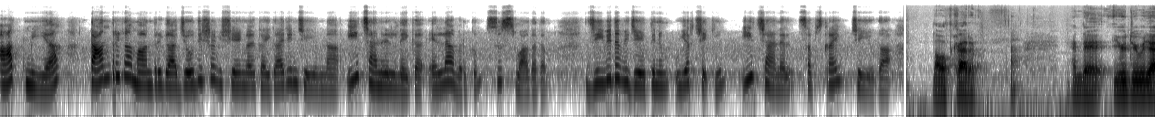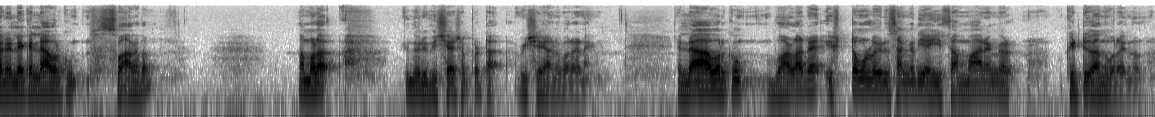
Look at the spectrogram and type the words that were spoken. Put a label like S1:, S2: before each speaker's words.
S1: ആത്മീയ താന്ത്രിക മാന്ത്രിക ജ്യോതിഷ വിഷയങ്ങൾ കൈകാര്യം ചെയ്യുന്ന ഈ ചാനലിലേക്ക് എല്ലാവർക്കും സുസ്വാഗതം. ജീവിത വിജയത്തിനും ഉയർച്ചയ്ക്കും ഈ ചാനൽ സബ്സ്ക്രൈബ് ചെയ്യുക.
S2: നമസ്കാരം. എന്റെ യൂട്യൂബ് ചാനലിലേക്ക് എല്ലാവർക്കും സ്വാഗതം. നമ്മൾ ഇന്നൊരു വിശേഷപ്പെട്ട വിഷയമാണ് പറയണേ. എല്ലാവർക്കും വളരെ ഇഷ്ടമുള്ള ഒരു സംഗതിയായി സമ്മാനങ്ങൾ കിട്ടുക എന്ന് പറയുന്നത്.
